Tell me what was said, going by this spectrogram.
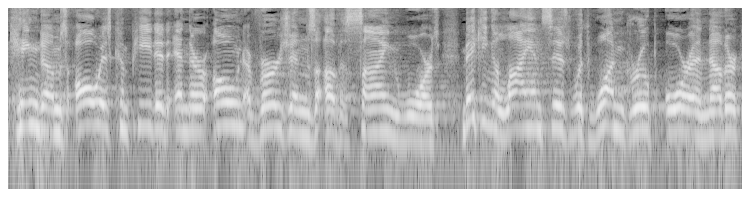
kingdoms always competed in their own versions of sign wars, making alliances with one group or another,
